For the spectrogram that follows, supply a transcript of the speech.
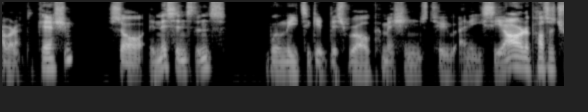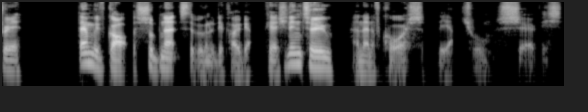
our application. So in this instance, we'll need to give this role permissions to an ECR repository. Then we've got the subnets that we're going to deploy the application into, and then of course the actual service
